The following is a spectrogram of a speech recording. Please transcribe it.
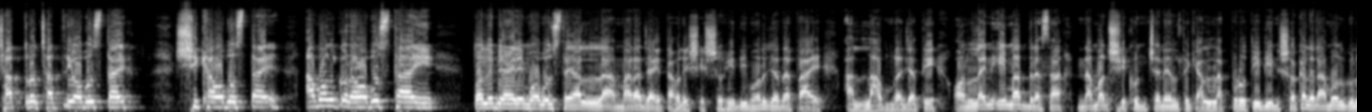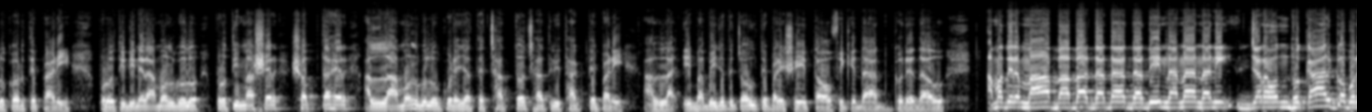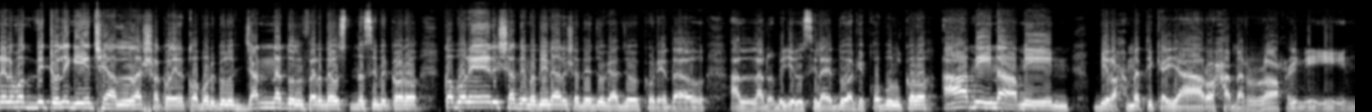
ছাত্র ছাত্রী অবস্থায়, শিখা অবস্থায়, আমল করা অবস্থায় তলে বেআইলেম অবস্থায় আল্লাহ মারা যায়, তাহলে সে শহীদি মর্যাদা পায়। আল্লাহ, আমরা যাতে অনলাইন এ মাদ্রাসা, নামাজ শিখুন চ্যানেল থেকে আল্লাহ প্রতিদিন সকালের আমলগুলো করতে পারি। প্রতিদিনের আমলগুলো প্রতি মাসের সপ্তাহের আল্লাহ আমলগুলো করে যাতে ছাত্র ছাত্রী থাকতে পারি। আল্লাহ এভাবেই যাতে চলতে পারি, সেই তৌফিকে দান করে দাও। আমাদের মা, বাবা, দাদা, দাদি, নানা, নানি, যারা অন্ধকার কবরের মধ্যে চলে গিয়েছে, আল্লাহ সকলের কবরগুলো জান্নাতুল ফেরদাউস নসিব করো। কবরের সাথে মদিনার সাথে যোগাযোগ করে দাও। আল্লাহ নবীজির উসিলায় দোয়াকে কবুল করো। আমিন আমিন। বিরহমাতিকা ইয়া রহমার রাহিমিন।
